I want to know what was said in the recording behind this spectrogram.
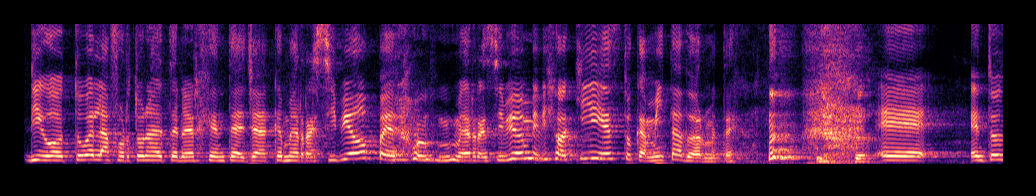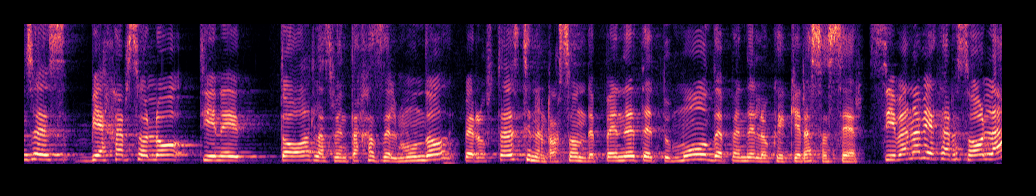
Digo, tuve la fortuna de tener gente allá que me recibió, pero me recibió y me dijo, aquí es tu camita, duérmete. eh, entonces, viajar solo tiene todas las ventajas del mundo, pero ustedes tienen razón, depende de tu mood, depende de lo que quieras hacer. Si van a viajar solas,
